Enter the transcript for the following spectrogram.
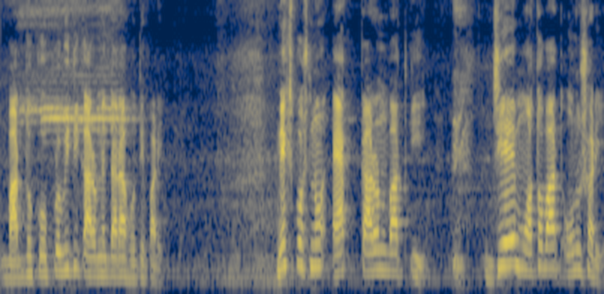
বার্ধক্য প্রভৃতি কারণের দ্বারা হতে পারে। নেক্সট প্রশ্ন, এক কারণবাদ কি? যে মতবাদ অনুসারে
